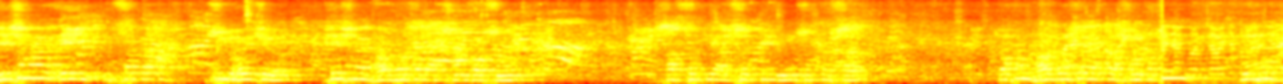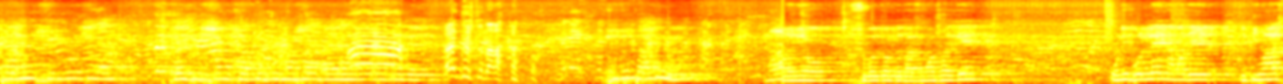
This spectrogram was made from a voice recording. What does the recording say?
যে সময় এই উৎসবটা শুরু হয়েছিল, সেই সময় ভারতবর্ষের এক সংকট সময় সাতষট্টি, আটষট্টি, উনসত্তর সাল। তখন ভারতবর্ষের একটা সংকট প্রথম শুরু করেছিলেন সেই বিশ্বনাথ চক্রবর্তী মশাই শুধু তাই মাননীয় সুবলচন্দ্র দাস মহাশয়কে উনি বললেন আমাদের ইতিহাস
